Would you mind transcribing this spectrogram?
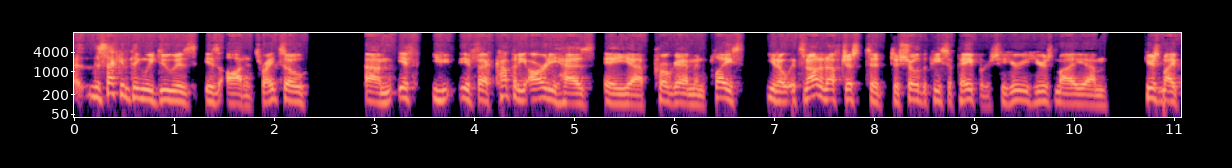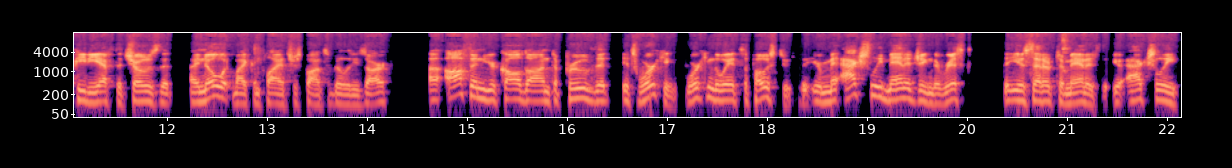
Uh, the second thing we do is is audits, right? So um, if you if a company already has a uh, program in place, you know it's not enough just to to show the piece of paper. So here here's my um, here's my PDF that shows that I know what my compliance responsibilities are. Uh, often you're called on to prove that it's working, working the way it's supposed to, that you're ma- actually managing the risks that you set out to manage, that you actually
